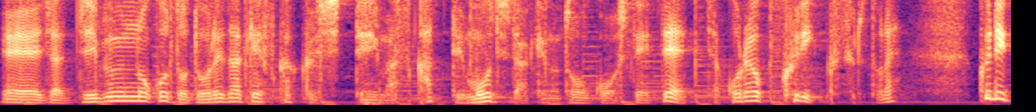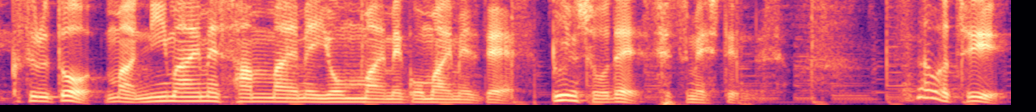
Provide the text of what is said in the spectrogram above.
えー、じゃあ自分のことどれだけ深く知っていますかっていう文字だけの投稿をしていてじゃあこれをクリックするとねクリックすると、まあ、2枚目3枚目4枚目5枚目で文章で説明してるんですよ。すなわち、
